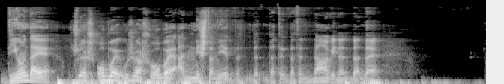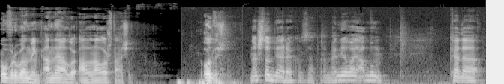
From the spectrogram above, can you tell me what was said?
Di onda je, čuješ oboje, uživaš u oboje, a ništa nije da, da, da te, da te davi, da, da, je overwhelming, ali, ne ali na loš način. Odlično. Znaš što bi ja rekao zapravo? Meni ovaj album, kada,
